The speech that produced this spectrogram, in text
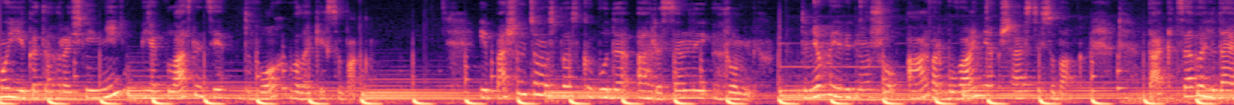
Мої категоричні ні як власниці двох великих собак. І першим в цьому списку буде агресивний грумінг. До нього я відношу А фарбування шерсті собак. Так, це виглядає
